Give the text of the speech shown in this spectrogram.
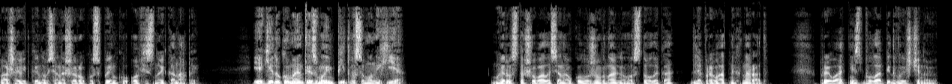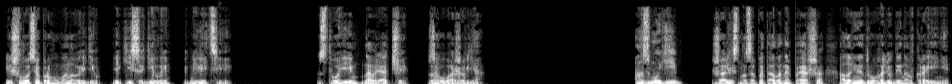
Паша відкинувся на широку спинку офісної канапи. Які документи з моїм підписом у них є? Ми розташувалися навколо журнального столика для приватних нарад. Приватність була підвищеною, йшлося про гуманоїдів, які сиділи в міліції. З твоїм навряд чи, зауважив я. А з моїм? жалісно запитала не перша, але й не друга людина в країні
